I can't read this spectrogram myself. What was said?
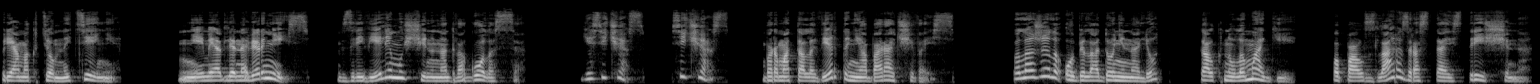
прямо к темной тени. «Немедленно вернись!» — взревели мужчины на два голоса. «Я сейчас, сейчас!» — бормотала Верта, не оборачиваясь. Положила обе ладони на лед, толкнула магией. Поползла, разрастаясь трещина.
